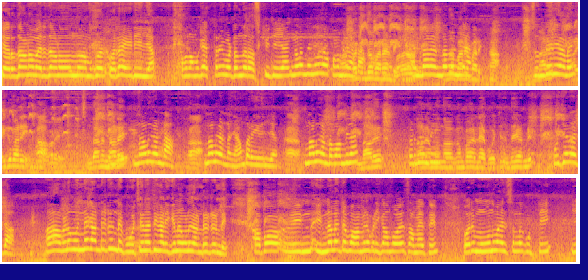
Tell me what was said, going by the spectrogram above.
ചെറുതാണോ വലുതാണോ എന്ന് നമുക്ക് ഒരു- ഐഡിയ ഇല്ല. അപ്പൊ നമുക്ക് എത്രയും പെട്ടെന്ന് റെസ്ക്യൂ ചെയ്യാം. നിങ്ങൾ നിങ്ങൾ മാമിനെ എന്താണ് എന്താണെന്ന് സുന്ദരിയാണ്. ഇന്നാൾ കണ്ട. ഇന്നാൾ കണ്ട? ഞാൻ പറയുന്നില്ല. ഇന്നാൾ കണ്ട പാമ്പിനെ? നാളെ ആ അവൾ മുന്നേ കണ്ടിട്ടുണ്ട്. പൂച്ചനകത്ത് കളിക്കുന്ന അവൾ കണ്ടിട്ടുണ്ട്. അപ്പോൾ ഇന്നലെ പാമ്പിനെ പിടിക്കാൻ പോയ സമയത്ത് ഒരു മൂന്ന് വയസ്സുള്ള കുട്ടി ഈ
